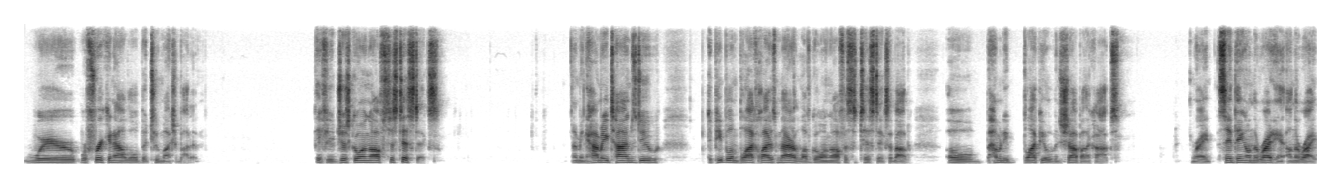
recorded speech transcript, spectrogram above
we're we're freaking out a little bit too much about it. If you're just going off statistics, I mean, how many times do do people in Black Lives Matter love going off of statistics about oh how many black people have been shot by the cops? Right? Same thing on the right hand on the right.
